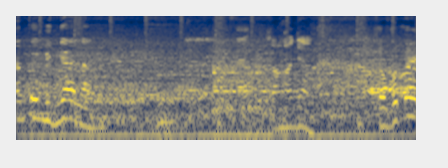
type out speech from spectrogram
ng tubig nga lang. Saan ka dyan? Sa buti.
